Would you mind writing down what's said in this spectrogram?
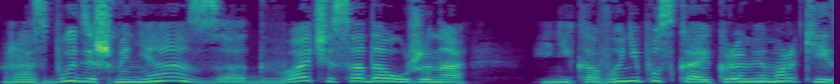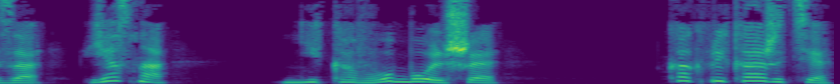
«Разбудишь меня за два часа до ужина, и никого не пускай, кроме Маркиза, ясно?» «Никого больше». «Как прикажете»,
